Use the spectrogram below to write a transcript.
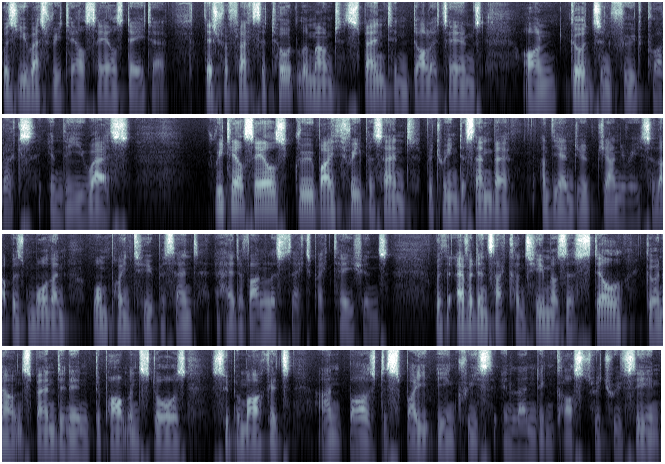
was US retail sales data. This reflects the total amount spent in dollar terms on goods and food products in the US. Retail sales grew by 3% between December and the end of January, so that was more than 1.2% ahead of analysts' expectations, with evidence that consumers are still going out and spending in department stores, supermarkets, and bars despite the increase in lending costs which we've seen.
